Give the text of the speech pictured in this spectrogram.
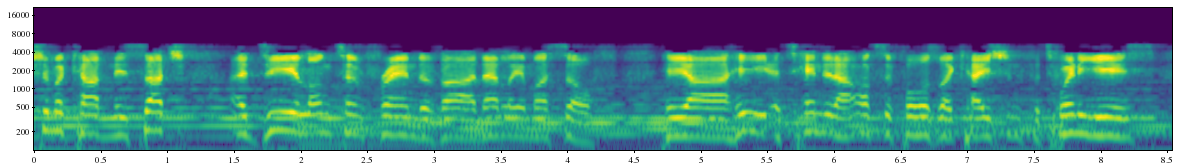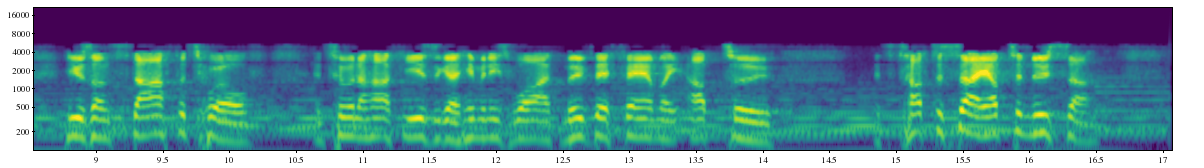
Christian McCudden is such a dear long-term friend of uh, Natalie and myself. He, uh, he attended our Oxford Falls location for 20 years. He was on staff for 12. And two and a half years ago, him and his wife moved their family up to, it's tough to say, up to Noosa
